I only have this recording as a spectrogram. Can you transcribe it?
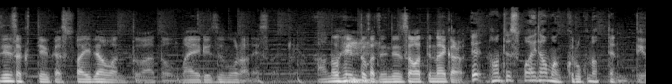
前作っていうかスパイダーマンとあとマイルズ・モラレスだっけ？あの辺とか全然触ってないから、えなんでスパイダーマン黒くなってんの？って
